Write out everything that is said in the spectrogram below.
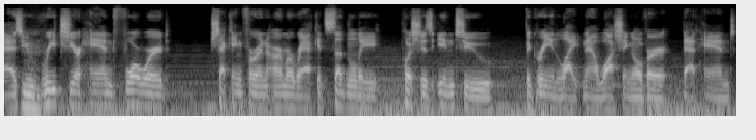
as you reach your hand forward, checking for an armor rack, it suddenly pushes into the green light, now washing over that hand.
